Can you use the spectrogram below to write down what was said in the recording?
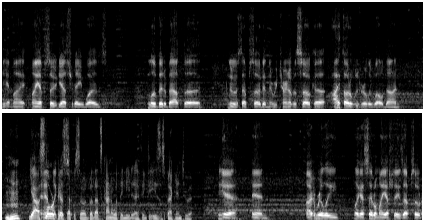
Yeah, my my episode yesterday was a little bit about the newest episode and the return of Ahsoka. I thought it was really well done. Mm-hmm. Yeah, a slower like paced said- episode, but that's kind of what they needed, I think, to ease us back into it. Yeah, and I really, like I said on my yesterday's episode,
